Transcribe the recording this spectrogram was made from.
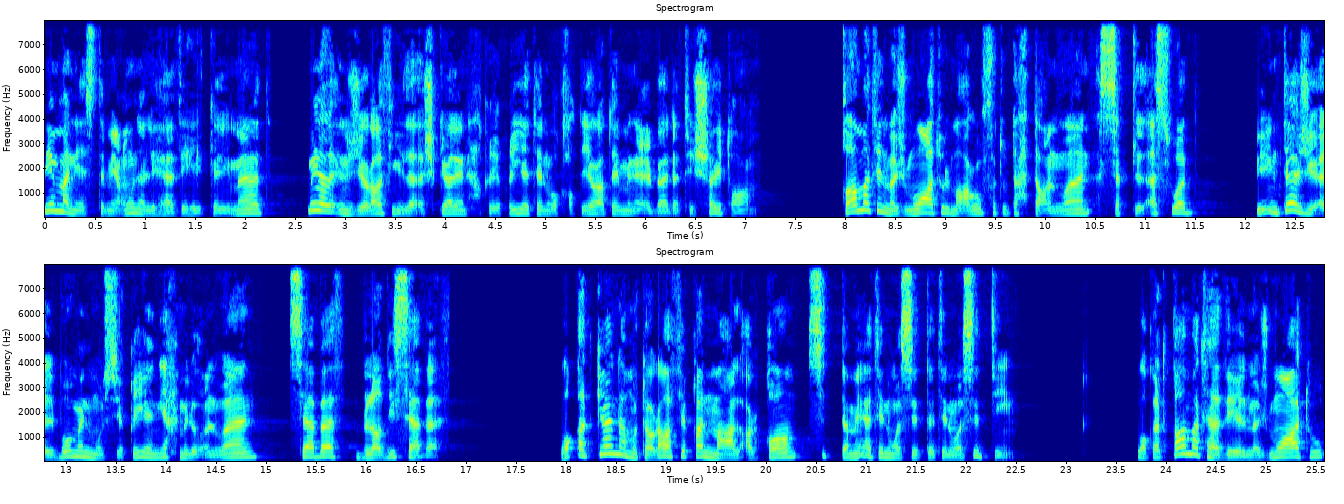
ممن يستمعون لهذه الكلمات من الانجراف إلى أشكال حقيقية وخطيرة من عبادة الشيطان. قامت المجموعة المعروفة تحت عنوان السبت الأسود بإنتاج ألبوم موسيقي يحمل عنوان سابث بلادي سابث وقد كان مترافقا مع الأرقام 666 وقد قامت هذه المجموعة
